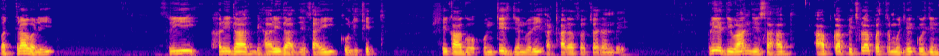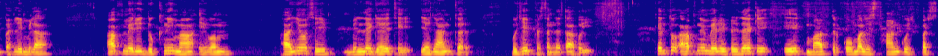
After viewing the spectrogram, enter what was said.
पत्रावली श्री हरिदास बिहारीदास देसाई को लिखित शिकागो 29 जनवरी अठारह सौ चौरानवे। प्रिय दीवान जी साहब, आपका पिछला पत्र मुझे कुछ दिन पहले मिला। आप मेरी दुखनी माँ एवं भाइयों से मिलने गए थे, यह जानकर मुझे प्रसन्नता हुई। किंतु आपने मेरे हृदय के एकमात्र कोमल स्थान को स्पर्श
